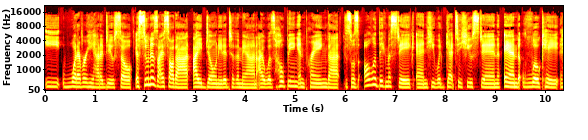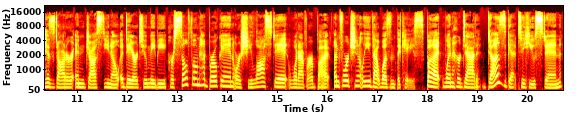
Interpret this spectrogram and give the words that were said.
eat, whatever he had to do. So as soon as I saw that, I donated to the man. I was hoping and praying that this was all a big mistake and he would get to Houston and locate his daughter in just, you know, a day or two. Maybe her cell phone had broken or she lost it, whatever. But unfortunately, that wasn't the case. But when her dad does get to Houston,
